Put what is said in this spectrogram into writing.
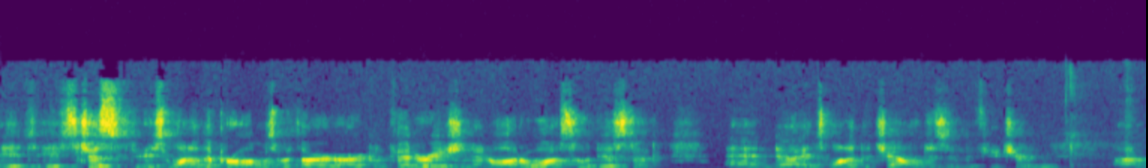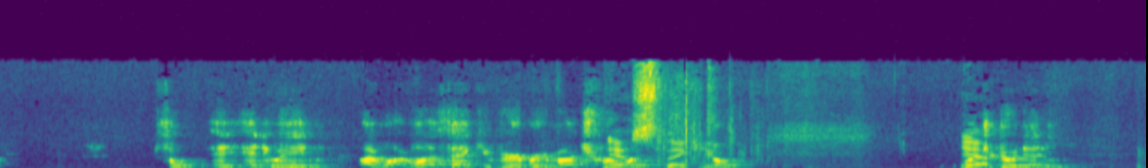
it, it's just, it's one of the problems with our, our confederation and Ottawa so distant. And uh, it's one of the challenges in the future. Uh, so a- anyway, Aidan, I want, I want to thank you very, very much for Yes, what thank you. know, what Yeah. you're doing, Eddie.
